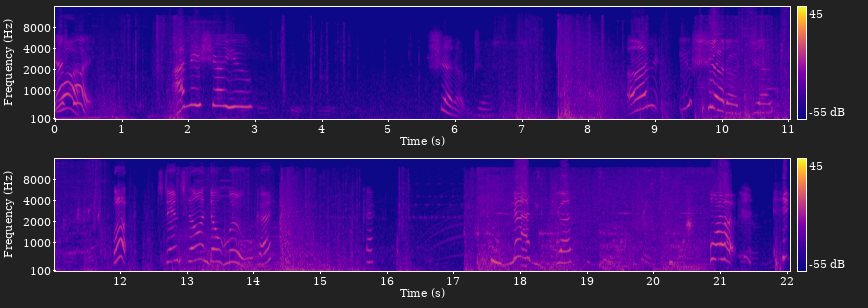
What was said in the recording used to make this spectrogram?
Guess What? what? I need to show you. Shut up, Justin. Un you shut up, Justin. Look. Stand still and don't move, okay? Okay. Nasty, Justin. What?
